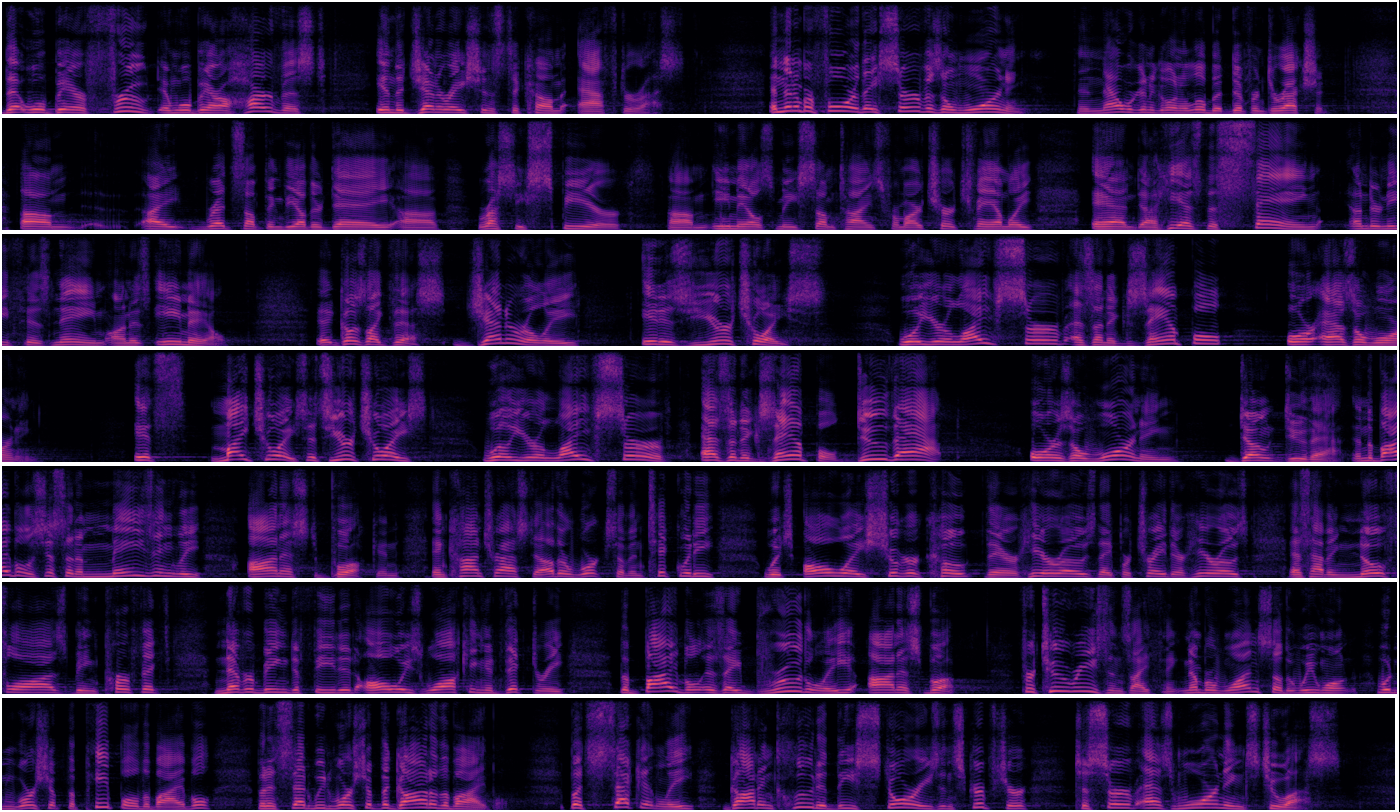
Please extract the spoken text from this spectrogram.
that will bear fruit and will bear a harvest in the generations to come after us. And then, number four, they serve as a warning. And now we're going to go in a little bit different direction. Um, I read something the other day. Uh, Rusty Spear um, emails me sometimes from our church family, and uh, he has this saying underneath his name on his email. It goes like this Generally, it is your choice. Will your life serve as an example or as a warning? It's my choice, it's your choice. Will your life serve as an example? Do that. Or as a warning, don't do that. And the Bible is just an amazingly honest book. And in contrast to other works of antiquity, which always sugarcoat their heroes, they portray their heroes as having no flaws, being perfect, never being defeated, always walking in victory. The Bible is a brutally honest book. For two reasons, I think. Number one, so that we won't, wouldn't worship the people of the Bible, but instead we'd worship the God of the Bible. But secondly, God included these stories in Scripture to serve as warnings to us.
